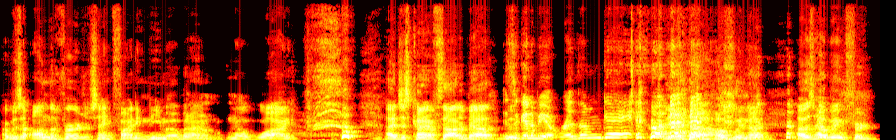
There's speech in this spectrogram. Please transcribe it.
I was on the verge of saying Finding Nemo, but I don't know why. I just kind of thought about. Is it going to be a rhythm game? yeah, hopefully not. I was hoping for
